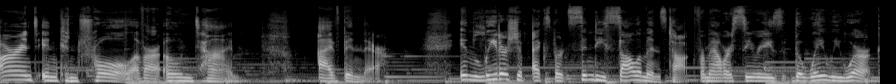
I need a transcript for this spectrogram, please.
aren't in control of our own time. I've been there. In leadership expert Cindy Solomon's talk from our series, The Way We Work,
